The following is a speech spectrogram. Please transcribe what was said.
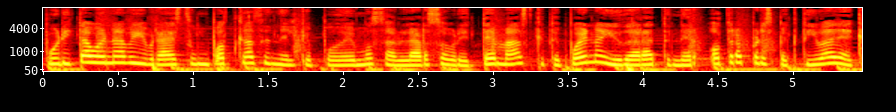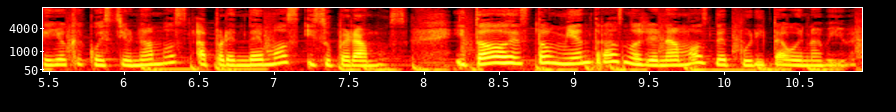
Purita Buena Vibra es un podcast en el que podemos hablar sobre temas que te pueden ayudar a tener otra perspectiva de aquello que cuestionamos, aprendemos y superamos. Y todo esto mientras nos llenamos de purita buena vibra.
